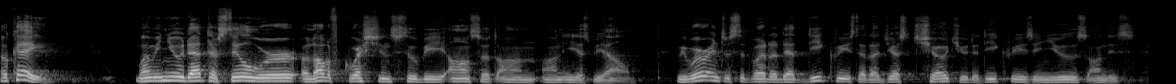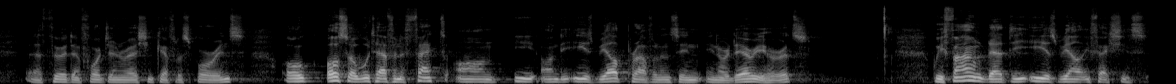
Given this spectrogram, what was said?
Okay, when we knew that, there still were a lot of questions to be answered on, on ESBL. We were interested whether that decrease that I just showed you, the decrease in use on these uh, third and fourth generation cephalosporins, also would have an effect on, e, on the ESBL prevalence in, in our dairy herds. We found that the ESBL infections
